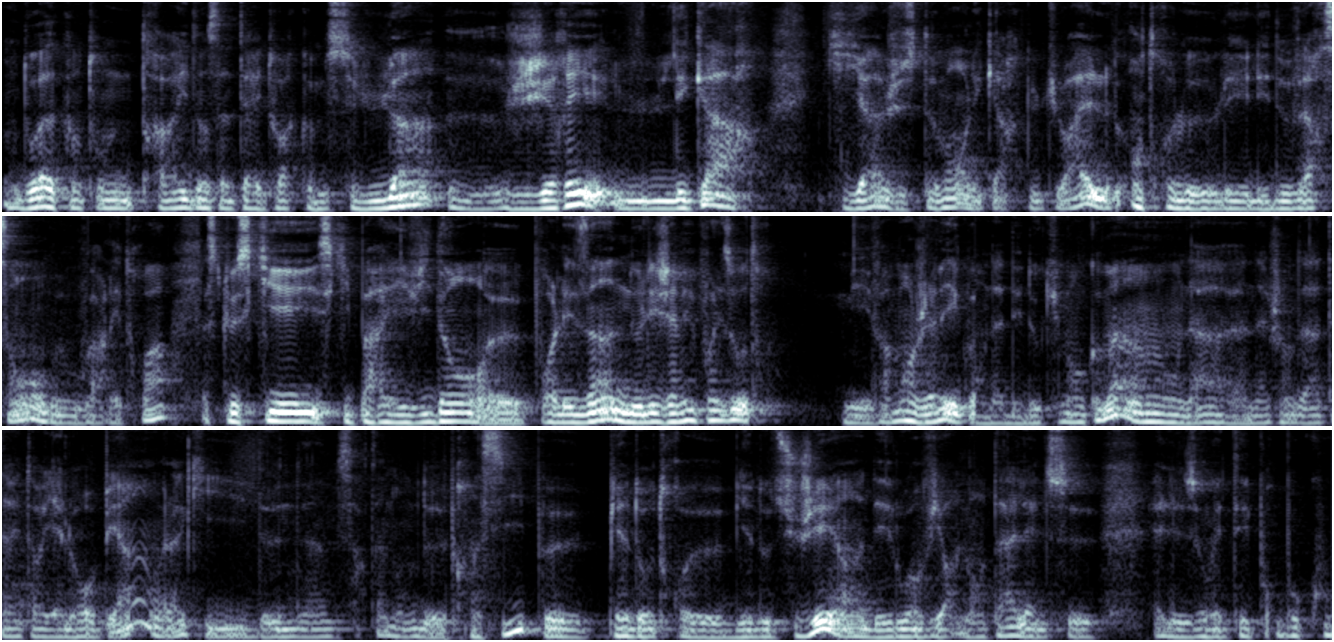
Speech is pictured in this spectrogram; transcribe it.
On doit, quand on travaille dans un territoire comme celui-là, euh, gérer l'écart qu'il y a justement, l'écart culturel entre le, les, les, deux versants, voire les trois. Parce que ce qui, est, ce qui paraît évident euh, pour les uns ne l'est jamais pour les autres mais vraiment jamais. Quoi. On a des documents communs, hein. on a un agenda territorial européen voilà, qui donne un certain nombre de principes, euh, bien d'autres, euh, bien d'autres sujets. Hein. Des lois environnementales, elles, se, elles ont été pour beaucoup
